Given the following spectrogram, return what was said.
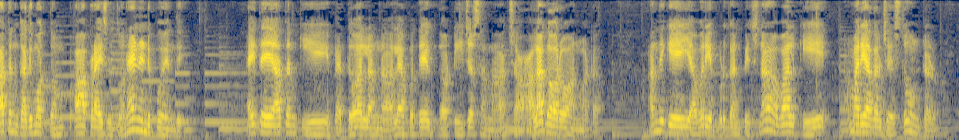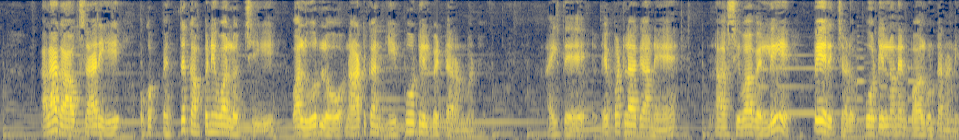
అతని గది మొత్తం ఆ ప్రైజులతోనే నిండిపోయింది. అయితే అతనికి పెద్దవాళ్ళన్నా లేకపోతే టీచర్స్ అన్నా చాలా గౌరవం అనమాట అందుకే ఎవరు ఎప్పుడు కనిపించినా వాళ్ళకి మర్యాదలు చేస్తూ ఉంటాడు. అలాగా ఒకసారి ఒక పెద్ద కంపెనీ వాళ్ళు వచ్చి వాళ్ళ ఊర్లో నాటకానికి పోటీలు పెట్టారనమాట అయితే ఎప్పట్లాగానే శివ వెళ్ళి పేరిచ్చాడు. పోటీల్లో నేను పాల్గొంటానని.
